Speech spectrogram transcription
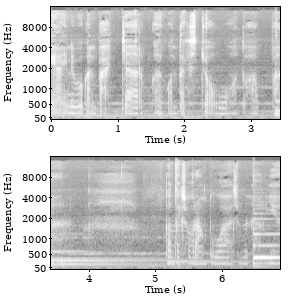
ya. Ini bukan pacar bukan konteks cowok atau apa. Konteks orang tua sebenarnya.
